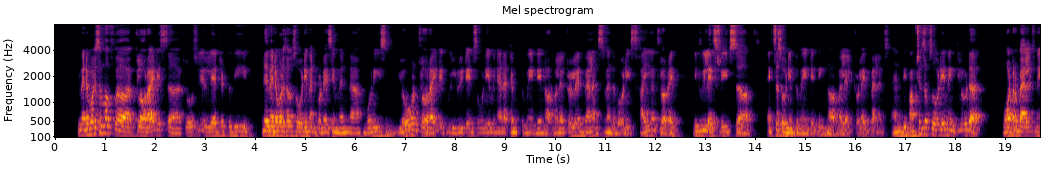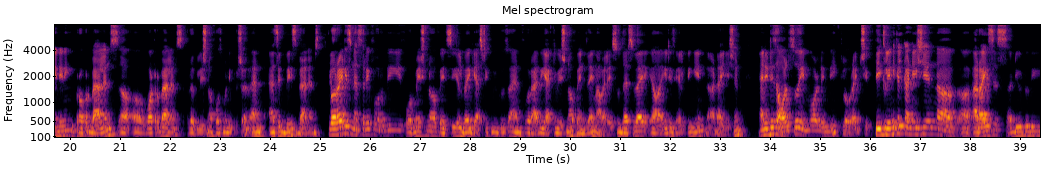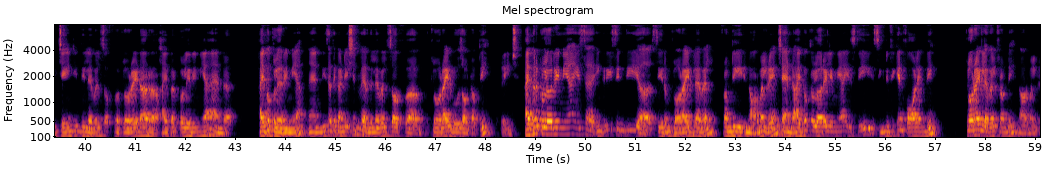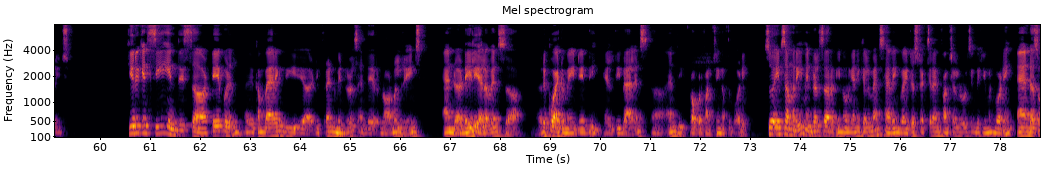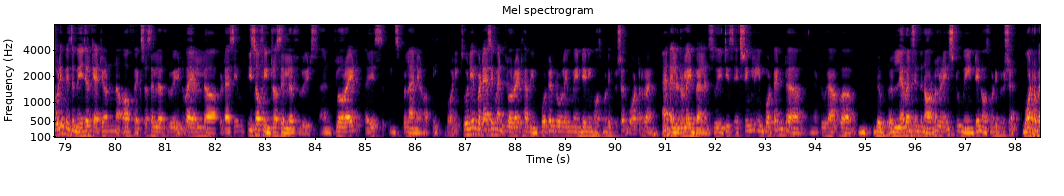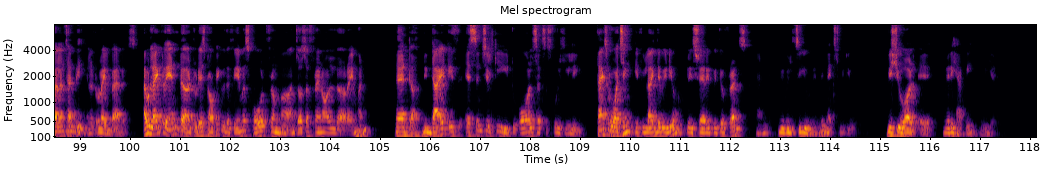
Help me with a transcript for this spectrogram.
The metabolism of uh, chloride is uh, closely related to the, the metabolism of sodium and potassium. When uh, body is low on chloride, it will retain sodium in an attempt to maintain normal electrolyte balance. When the body is high on chloride, it will excrete uh, excess sodium to maintain the normal electrolyte balance. And the functions of sodium include uh, water balance, maintaining proper balance, uh, uh, water balance, regulation of osmotic pressure and acid base balance. Chloride is necessary for the formation of HCl by gastric mucosa and for uh, the activation of enzyme amylase. So that's why uh, it is helping in uh, digestion and it is also involved in the chloride shift. The clinical condition uh, uh, arises due to the change in the levels of uh, chloride or hyperchloremia and hypochloremia and these are the condition where the levels of uh, chloride goes out of the range. Hyperchloremia is uh, increase in the uh, serum chloride level from the normal range and hypochloremia is the significant fall in the chloride level from the normal range. Here you can see in this uh, table uh, comparing the different minerals and their normal range and daily allowance required to maintain the healthy balance and the proper functioning of the body. So in summary, minerals are inorganic elements having vital structure and functional roles in the human body. And uh, sodium is a major cation of extracellular fluid while uh, potassium is of intracellular fluids and chloride is principal anion of the body. Sodium, potassium and chloride have important role in maintaining osmotic pressure, water and, and electrolyte balance. So it is extremely important uh, to have uh, the levels in the normal range to maintain osmotic pressure, water balance and the electrolyte balance. I would like to end uh, today's topic with a famous quote from uh, Joseph Reynolds uh, Raymond that uh, the diet is essential key to all successful healing. Thanks for watching. If you like the video, please share it with your friends and we will see you in the next video. Wish you all a very happy new year.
